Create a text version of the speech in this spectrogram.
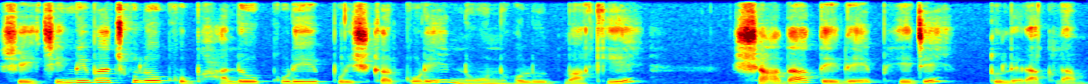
সেই চিংড়ি মাছগুলো খুব ভালো করে পরিষ্কার করে নুন, হলুদ মাখিয়ে সাদা তেলে ভেজে তুলে রাখলাম।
